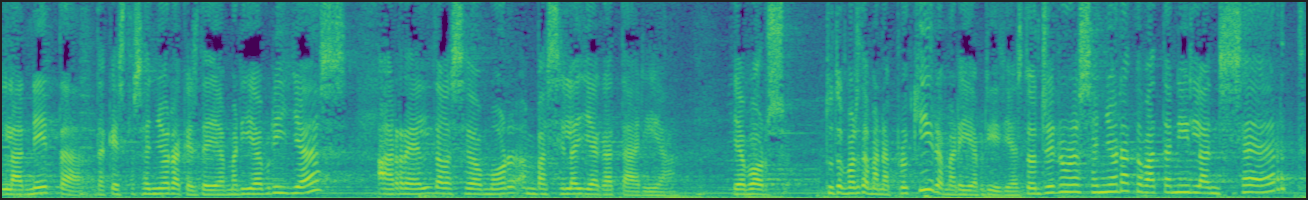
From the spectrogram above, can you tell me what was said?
la neta d'aquesta senyora que es deia Maria Brillas, arrel de la seva mort en va ser la llegatària. Llavors, tothom es demana, però qui era Maria Brillas? Doncs era una senyora que va tenir l'encert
